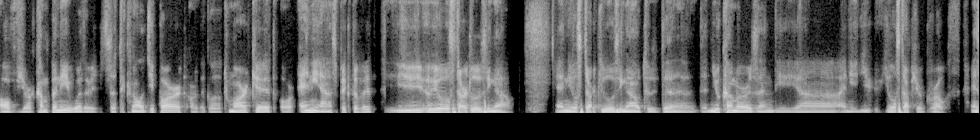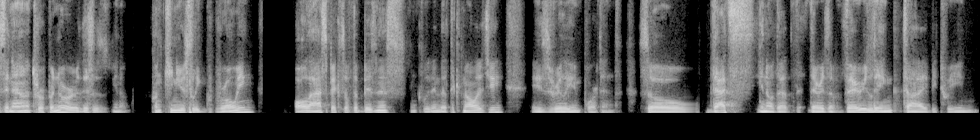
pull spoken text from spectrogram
of your company, whether it's the technology part or the go to market or any aspect of it, you, will start losing out and you'll start losing out to the, the newcomers and the, uh, and you, you'll stop your growth. As an entrepreneur, this is, you know, continuously growing all aspects of the business, including the technology, is really important. So that's, you know, that there is a very linked tie between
